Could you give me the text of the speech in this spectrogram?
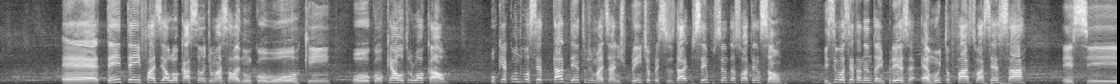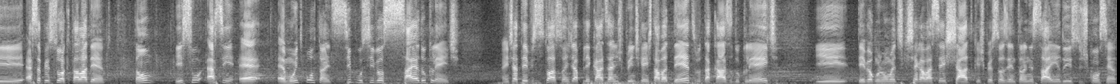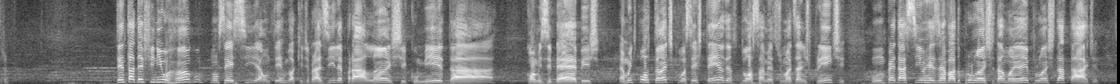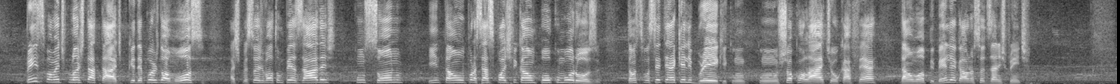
É, tentem fazer a alocação de uma sala num coworking ou qualquer outro local. Porque quando você está dentro de uma design sprint, eu preciso dar de 100% da sua atenção. E se você está dentro da empresa, é muito fácil acessar esse, essa pessoa que está lá dentro. Então, isso assim, é, é muito importante. Se possível, saia do cliente. A gente já teve situações de aplicar design sprint que a gente estava dentro da casa do cliente e teve alguns momentos que chegava a ser chato, que as pessoas entrando e saindo e isso desconcentra. Tentar definir o rango, não sei se é um termo aqui de Brasília, para lanche, comida, comes e bebes. É muito importante que vocês tenham dentro do orçamento de uma design sprint um pedacinho reservado para o lanche da manhã e para o lanche da tarde. Principalmente para o lanche da tarde, porque depois do almoço as pessoas voltam pesadas, com sono, e então o processo pode ficar um pouco moroso. Então se você tem aquele break com, com chocolate ou café, dá um up bem legal no seu design sprint.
